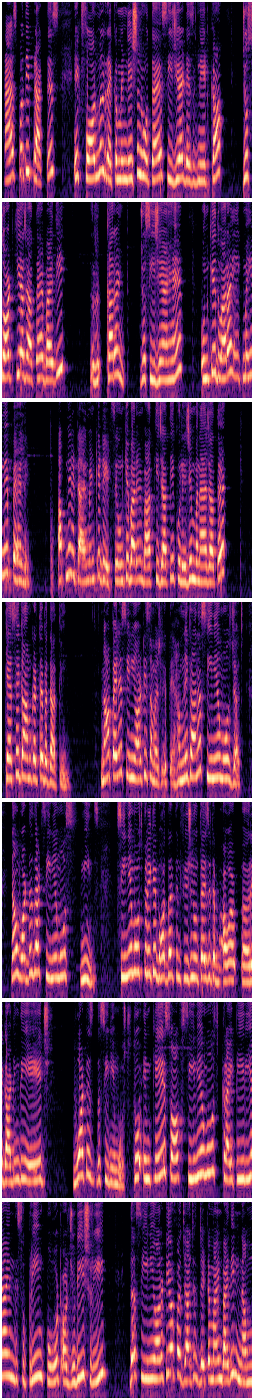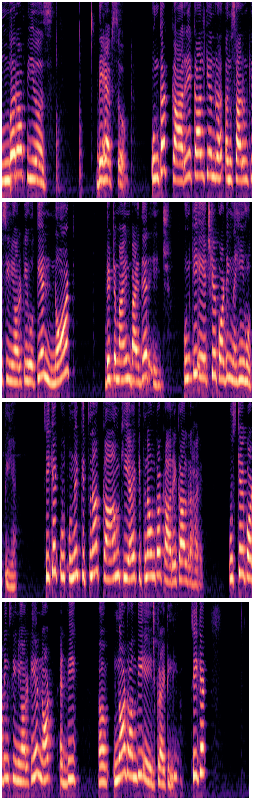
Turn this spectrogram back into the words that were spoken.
Age पर the practice एक formal recommendation होता है CGI designate का जो sort किया जाता है by the current जो सीजियाँ हैं उनके द्वारा एक महीने पहले अपने रिटायरमेंट के डेट से उनके बारे में बात की जाती है कोलेजियम बनाया जाता है। कैसे काम करता है बताती हूँ। ना पहले सीनियोरिटी समझ लेते हैं। हमने कहा ना सीनियर मोस्ट जज now what does that senior most means senior most को लेके बहुत बार कंफ्यूजन होता है regarding the age what is the senior most तो in case of senior most criteria in the supreme court और judiciary the seniority of a जज is determined by the number of years they have served उनका कार्यकाल के अनुसार उनकी seniority होती है not determined by their age उनकी एज के अकॉर्डिंग नहीं होती है। ठीक है उन्हें कितना काम किया है, कितना उनका कार्यकाल रहा है, उसके अकॉर्डिंग सीनियोरिटी है not at the not on the age criteria ठीक है?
